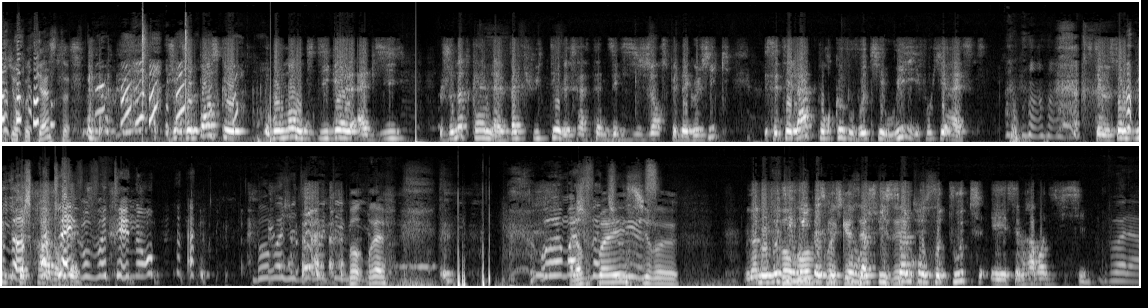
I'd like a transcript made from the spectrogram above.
futur podcast? Je, je pense que au moment où Didi Eagle a dit je note quand même la vacuité de certaines exigences pédagogiques, c'était là pour que vous votiez oui, il faut qu'il reste. C'était le seul but de cette je crois en là, fait. ils vont voter non. Bon, moi je dis voter Bon, bref. Ouais, moi Alors je vous vote pouvez oui aller sur. euh, Non mais votez oui parce que sinon moi je suis seul contre toutes et c'est vraiment difficile. Voilà.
